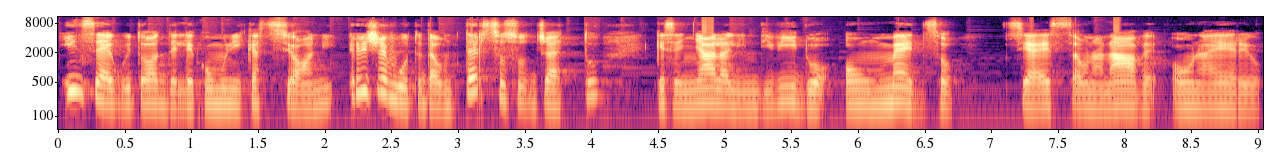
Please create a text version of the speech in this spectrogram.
in seguito a delle comunicazioni ricevute da un terzo soggetto che segnala l'individuo o un mezzo sia essa una nave o un aereo,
